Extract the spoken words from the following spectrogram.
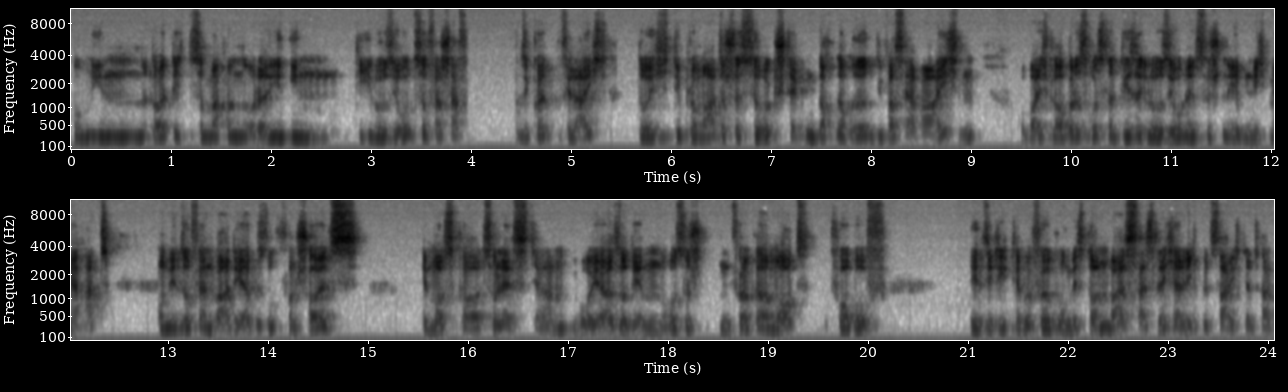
um ihnen deutlich zu machen oder ihnen die Illusion zu verschaffen, sie könnten vielleicht durch diplomatisches Zurückstecken doch noch irgendwie was erreichen. Wobei ich glaube, dass Russland diese Illusion inzwischen eben nicht mehr hat. Und insofern war der Besuch von Scholz in Moskau zuletzt, ja, wo er also den russischen Völkermordvorwurf hinsichtlich der Bevölkerung des Donbass als lächerlich bezeichnet hat.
